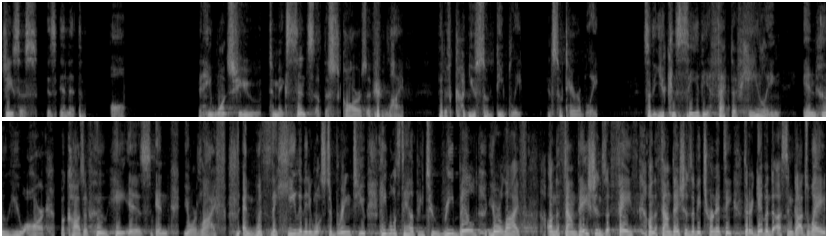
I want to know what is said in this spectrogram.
Jesus is in it all. And he wants you to make sense of the scars of your life that have cut you so deeply and so terribly so that you can see the effect of healing in who you are because of who He is in your life. And with the healing that He wants to bring to you, He wants to help you to rebuild your life on the foundations of faith, on the foundations of eternity that are given to us in God's way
